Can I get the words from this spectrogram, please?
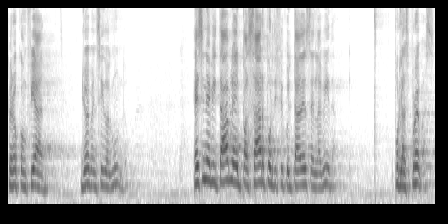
pero confiad, yo he vencido al mundo. Es inevitable el pasar por dificultades en la vida, por las pruebas.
